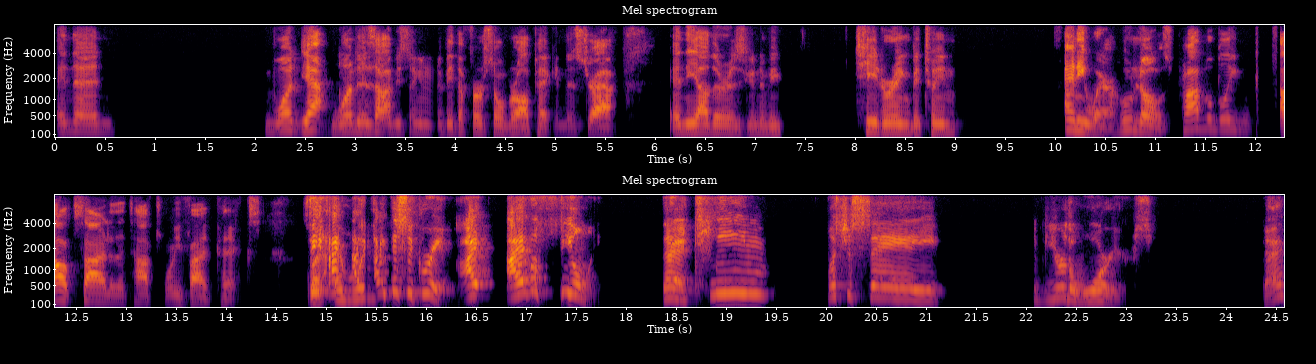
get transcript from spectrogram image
and then one, yeah, one is obviously going to be the first overall pick in this draft, and the other is going to be teetering between anywhere. Who knows? Probably outside of the top twenty-five picks. See, I, would... I, I disagree. I I have a feeling that a team, let's just say if you're the Warriors, okay,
